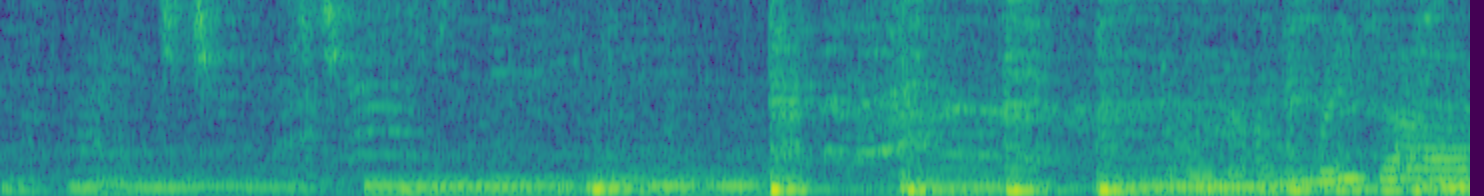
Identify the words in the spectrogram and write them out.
Ikaw na ang may sa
